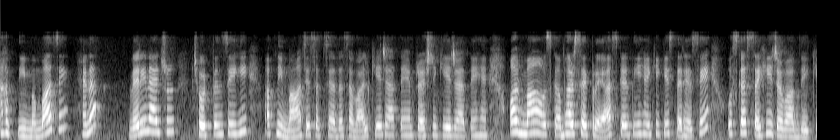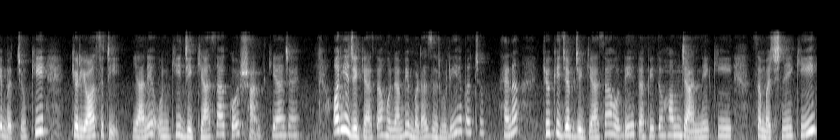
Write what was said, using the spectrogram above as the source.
अपनी मम्मा से, है ना? वेरी नेचुरल छोटपन से ही अपनी माँ से सबसे ज़्यादा सवाल किए जाते हैं, प्रश्न किए जाते हैं। और माँ उसका भर से प्रयास करती हैं कि किस तरह से उसका सही जवाब दे के बच्चों की क्यूरियोसिटी यानी उनकी जिज्ञासा को शांत किया जाए। और ये जिज्ञासा होना भी बड़ा ज़रूरी है बच्चों, है ना? क्योंकि जब जिज्ञासा होती है तभी तो हम जानने की, समझने की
